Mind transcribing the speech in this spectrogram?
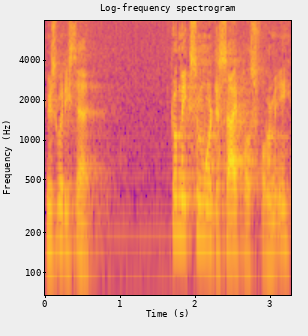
Here's what he said Go make some more disciples for me,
